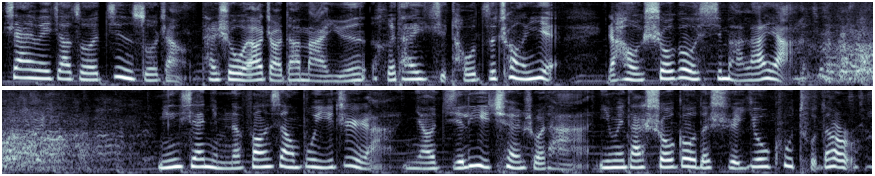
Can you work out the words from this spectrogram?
下一位叫做靳所长，他说我要找到马云，和他一起投资创业。然后收购喜马拉雅，明显你们的方向不一致啊！你要极力劝说他，因为他收购的是优酷土豆。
